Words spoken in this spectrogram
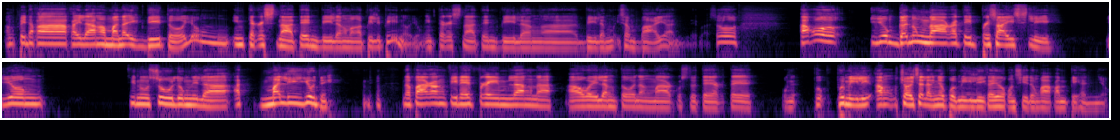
ang pinaka kailangan manaig dito yung interest natin bilang mga Pilipino, yung interest natin bilang uh, bilang isang bayan, 'di ba? So ako, yung ganong narrative precisely, yung sinusulong nila at mali yun eh. na parang pine-frame lang na away lang to ng Marcos Duterte. Pumili, ang choice lang nyo, pumili kayo kung sinong kakampihan nyo.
